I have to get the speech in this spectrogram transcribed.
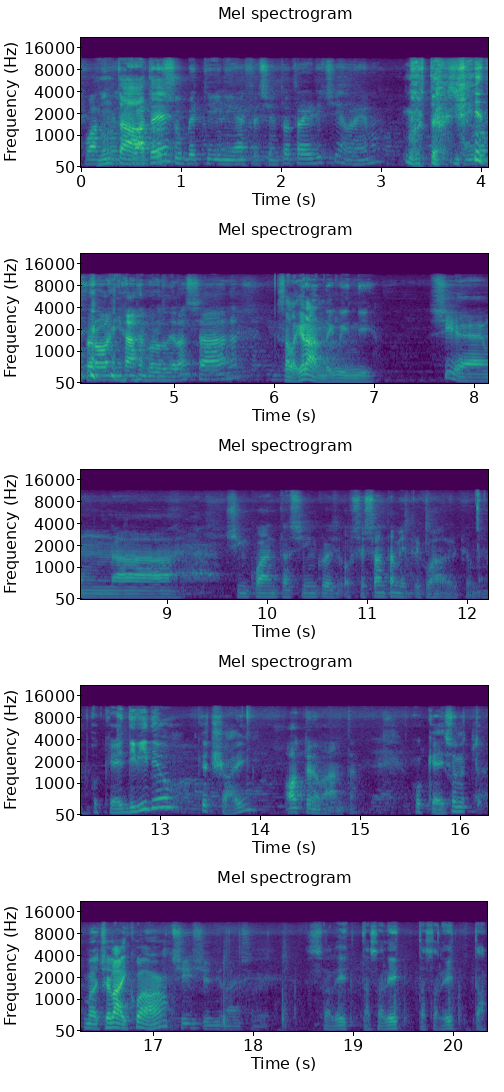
quattro, montate. quattro subettini F113 avremo, Mortaggi. uno per ogni angolo della sala. Sala grande quindi. Sì, è una 55 o 60 metri quadri più o meno. Ok, di video che c'hai? 8,90. Ok, sono... ma ce l'hai qua? Sì, sì, di là in saletta. Saletta, saletta, saletta.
